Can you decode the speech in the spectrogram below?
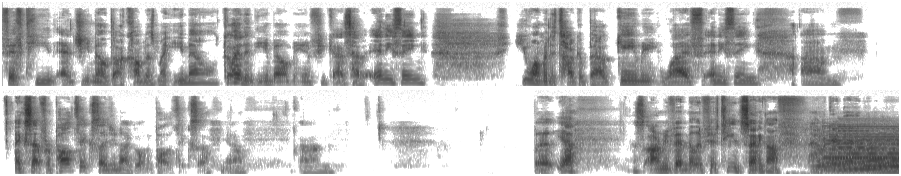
15 at gmail.com is my email. Go ahead and email me if you guys have anything you want me to talk about gaming, life, anything. Um, except for politics, I do not go into politics, so you know. Um, but yeah, this is Army Vet Miller 15 signing off. Have a great night.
